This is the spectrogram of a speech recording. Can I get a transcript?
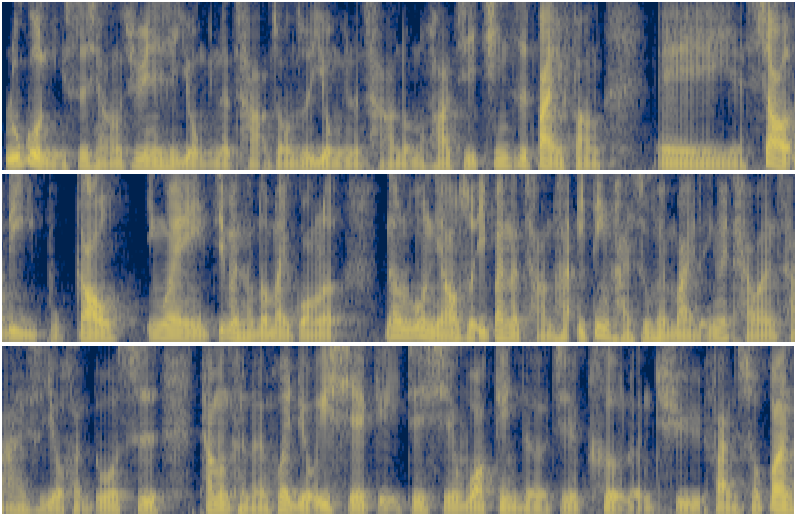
如果你是想要去那些有名的茶庄，就是有名的茶农的话，其实亲自拜访，诶、效力不高，因为基本上都卖光了。那如果你要说一般的茶，它一定还是会卖的，因为台湾茶还是有很多是他们可能会留一些给这些 walking 的这些客人去贩售，不然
